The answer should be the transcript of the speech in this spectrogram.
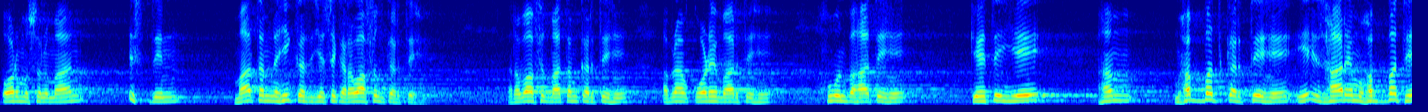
اور مسلمان اس دن ماتم نہیں کرتے جیسے کہ روافظ کرتے ہیں۔ روافظ ماتم کرتے ہیں، اپنا کوڑے مارتے ہیں، خون بہاتے ہیں۔ کہتے یہ ہم محبت کرتے ہیں، یہ اظہار محبت ہے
